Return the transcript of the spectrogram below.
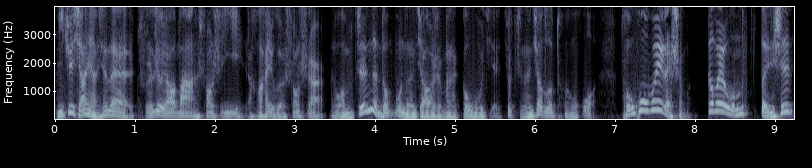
你去想想，现在是六幺八、双十一，然后还有个双十二，我们真的都不能叫什么购物节，就只能叫做囤货。囤货为了什么？各位，我们本身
